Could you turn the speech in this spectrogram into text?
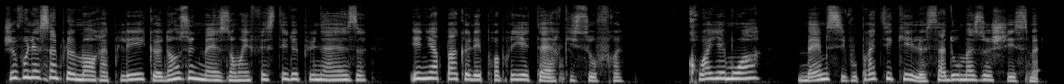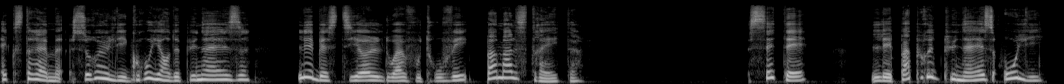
je voulais simplement rappeler que dans une maison infestée de punaises, il n'y a pas que les propriétaires qui souffrent. Croyez-moi, même si vous pratiquez le sadomasochisme extrême sur un lit grouillant de punaises, les bestioles doivent vous trouver pas mal straight. C'était Les paperus de punaises au lit,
